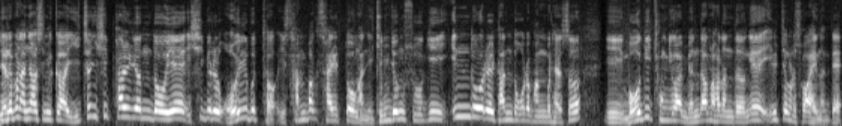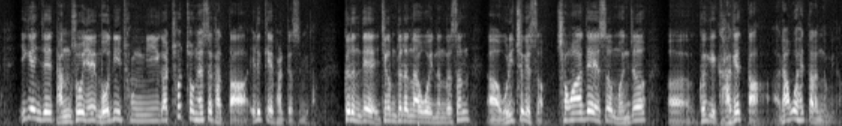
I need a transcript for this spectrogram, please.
여러분 안녕하십니까. 2018년도에 11월 5일부터 이 3박 4일 동안 이 김정숙이 인도를 단독으로 방문해서 이 모디 총리와 면담을 하는 등의 일정을 소화했는데 이게 이제 당소에 모디 총리가 초청해서 갔다 이렇게 밝혔습니다. 그런데 지금 드러나고 있는 것은 어, 우리 측에서 청와대에서 먼저 어, 거기 가겠다라고 했다는 겁니다.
